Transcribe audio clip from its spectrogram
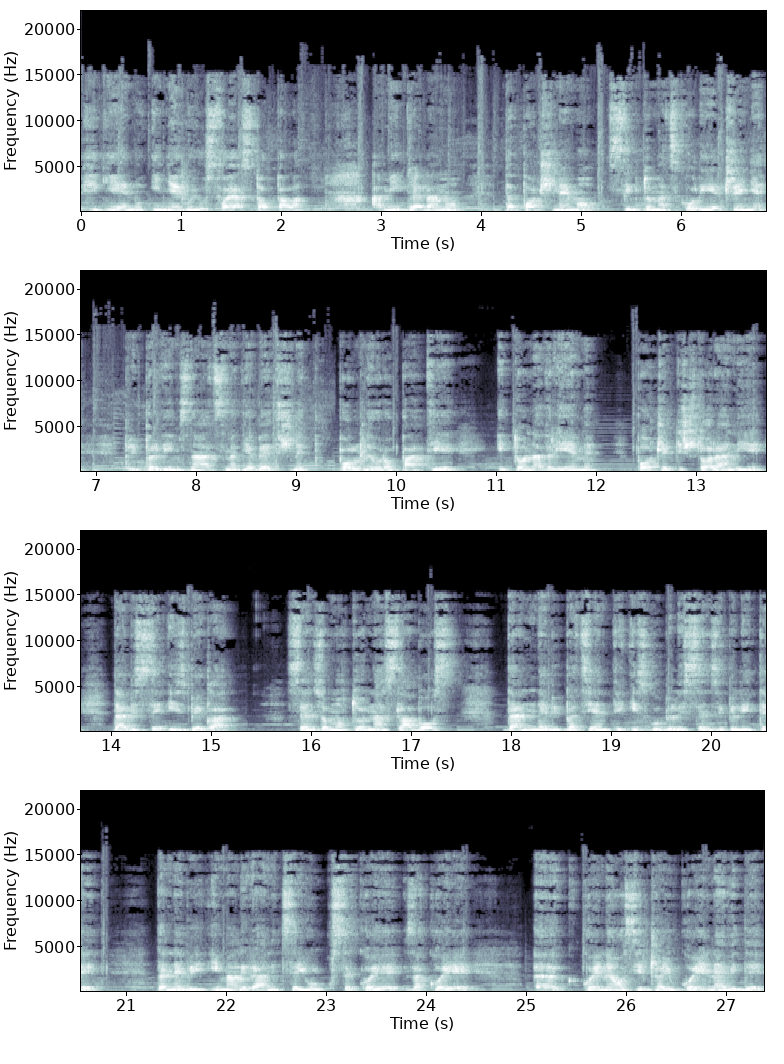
higijenu i njeguju svoja stopala. A mi trebamo da počnemo simptomatsko liječenje pri prvim znacima dijabetične poloneuropatije i to na vrijeme. Početi što ranije da bi se izbjegla senzomotorna slabost, da ne bi pacijenti izgubili senzibilitet, da ne bi imali ranice i ulkuse koje, za koje, e, koje ne osjećaju, koje ne vide,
